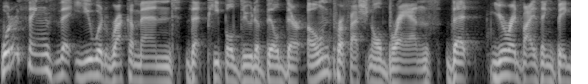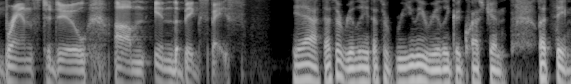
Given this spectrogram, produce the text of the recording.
what are things that you would recommend that people do to build their own professional brands that you're advising big brands to do um, in the big space? Yeah, that's a really that's a really really good question. Let's see.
